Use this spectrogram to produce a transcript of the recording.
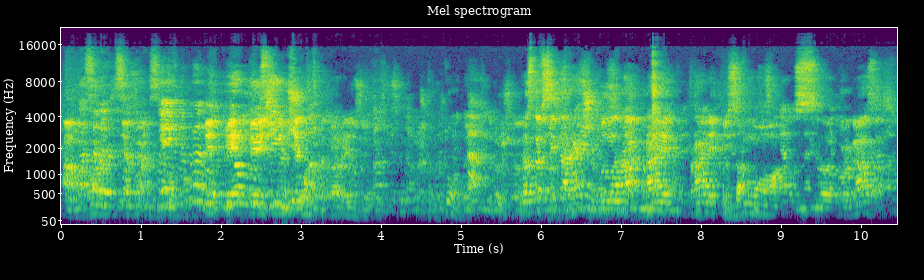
А, Населення- я понял. я их направила Пе- в пе- приемную Перечень объектов, женщину. которые реализуются. так. Просто всегда раньше было так, брали, брали письмо с Кургаза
